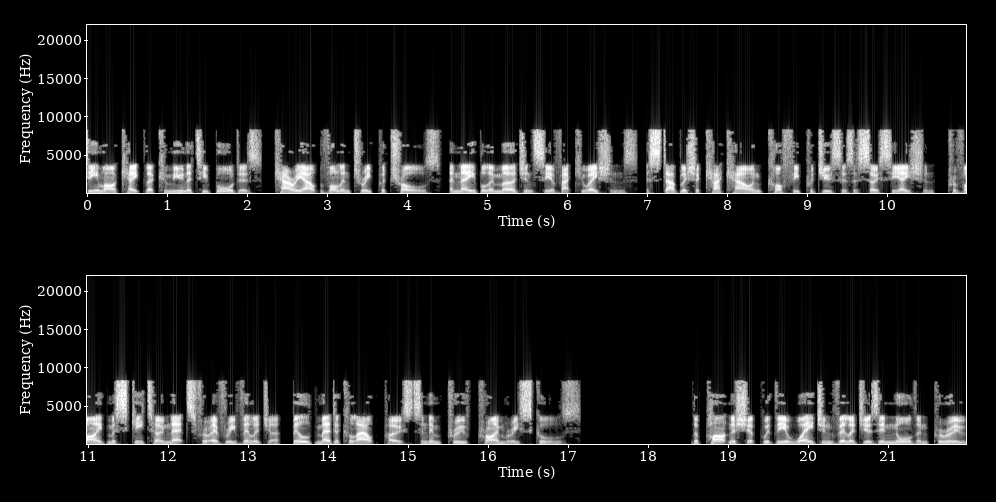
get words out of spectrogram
demarcate their community borders, carry out voluntary patrols, enable emergency evacuations, establish a cacao and coffee producers association, provide mosquito nets for every villager, build medical outposts and improve primary schools. The partnership with the Awajan villages in northern Peru,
